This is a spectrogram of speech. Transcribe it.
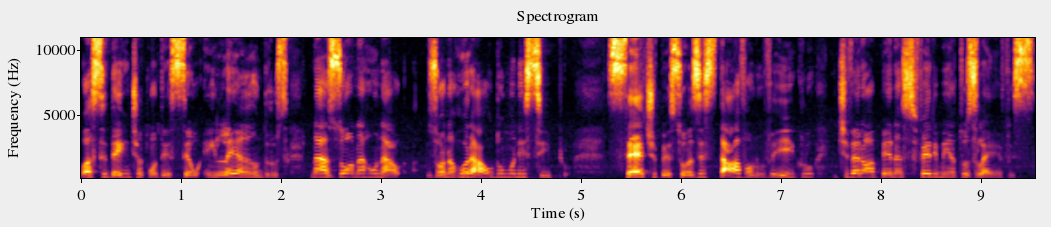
O acidente aconteceu em Leandros, na zona rural, zona rural do município. Sete pessoas estavam no veículo e tiveram apenas ferimentos leves.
